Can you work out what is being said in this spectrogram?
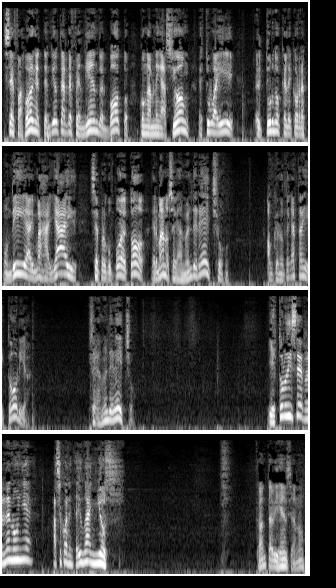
se fajó en el tendido estar defendiendo el voto con abnegación, estuvo ahí el turno que le correspondía y más allá y se preocupó de todo. Hermano, se ganó el derecho, aunque no tenga trayectoria. Se ganó el derecho. Y esto lo dice René Núñez hace 41 años. Cuánta vigencia, ¿no?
